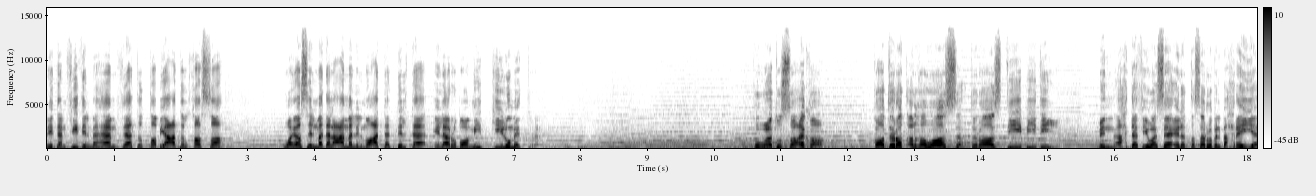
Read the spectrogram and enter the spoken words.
لتنفيذ المهام ذات الطبيعة الخاصة ويصل مدى العمل للمعدة دلتا إلى 400 كيلو متر قوات الصاعقة قاطرة الغواص طراز DPD من أحدث وسائل التسرب البحري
